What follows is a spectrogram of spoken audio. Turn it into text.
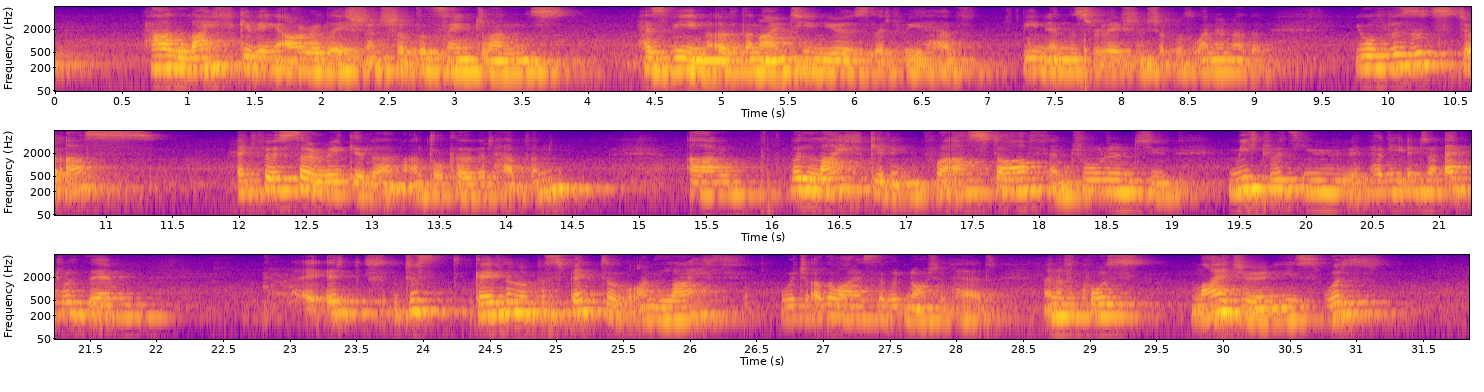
how life giving our relationship with St. John's has been over the 19 years that we have been in this relationship with one another. Your visits to us, at first so regular until COVID happened, um, were life giving for our staff and children to meet with you, have you interact with them. It just gave them a perspective on life which otherwise they would not have had. And of course, my journeys with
